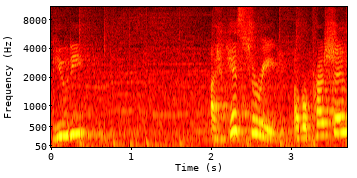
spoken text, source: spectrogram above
beauty, a history of oppression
